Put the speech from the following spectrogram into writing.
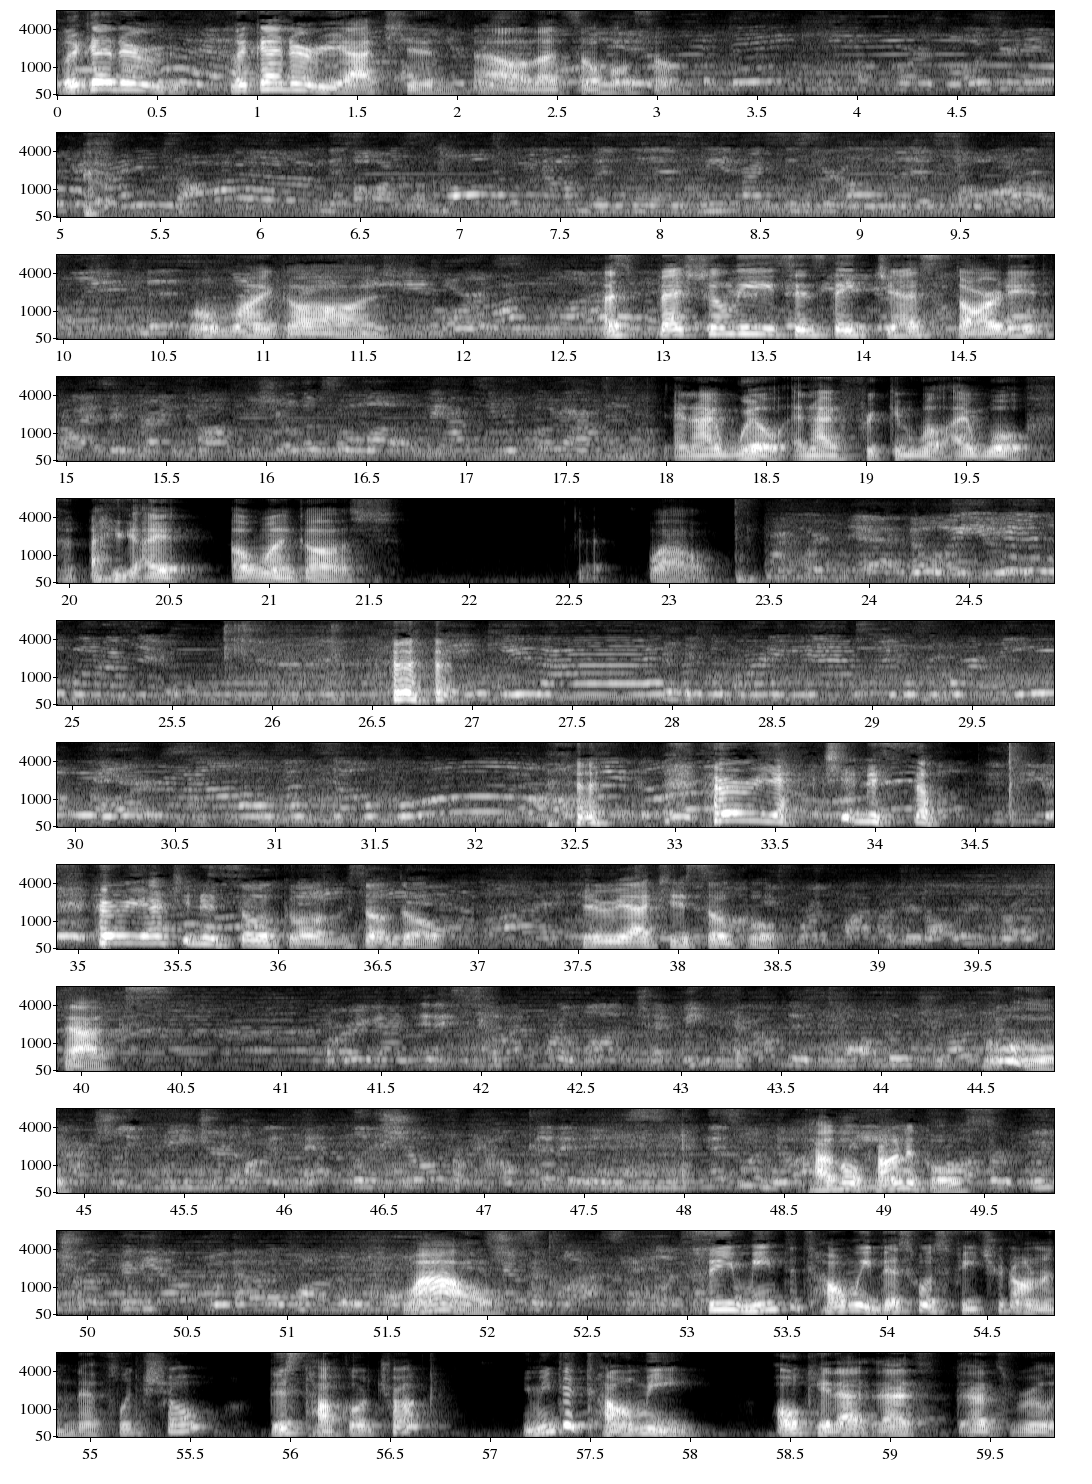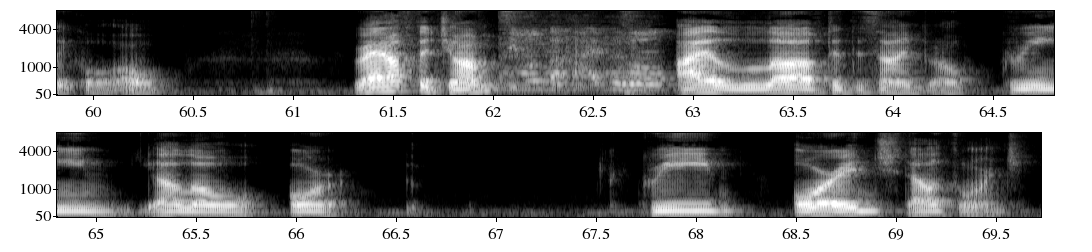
Look at her. Look at her reaction. Oh, that's so wholesome. Thank you. Of course, what was your name again? My name's Autumn. This is a small woman-owned business. Me and my sister own this. So honestly, this Oh my gosh. crazy- Of course. God bless. Especially since they just started. And Grind Coffee. Show them some love. We have to take a photo after. And I will, and I freaking will. I will. I, I, oh my gosh. Wow. her reaction is so, her reaction is so cool, so dope. Her reaction is so cool. It's worth $500. Facts. Alright guys, it is time for lunch, and we found this taco truck Ooh. actually featured on a Netflix show from how good it is. And this would not Taco Chronicles. a proper food truck video without a taco truck. Wow. It's just a classic. Let's So you mean to tell me this was featured on a Netflix show? This taco truck? You mean to tell me? Okay, that that's that's really cool. Oh. Right off the jump, see what the hype is all I love the design, bro. Green, yellow, or green, orange. That looks orange.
